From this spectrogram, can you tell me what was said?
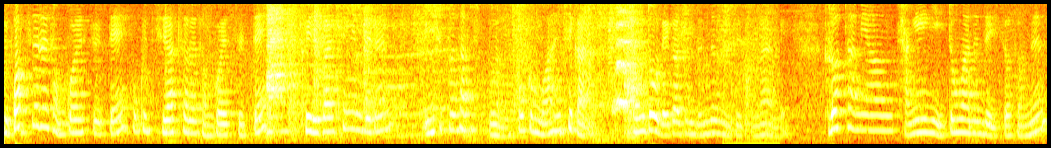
그 버스를 점거했을 때 혹은 지하철을 점거했을 때 그 일반 시민들은 20분, 30분 혹은 뭐 1시간 정도 내가 좀 늦는 문제지만 그렇다면 장애인이 이동하는 데 있어서는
